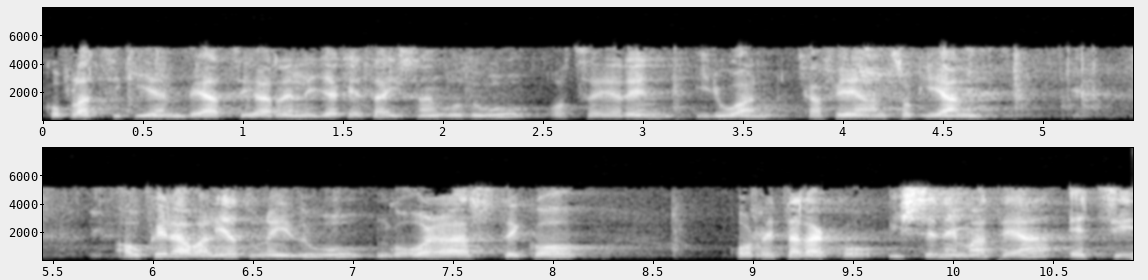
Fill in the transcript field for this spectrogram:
kopla txikien behatzi garren lehiaketa izango dugu otzaiaren iruan, kafe antzokian aukera baliatu nahi dugu gogorarazteko horretarako izen ematea etzi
